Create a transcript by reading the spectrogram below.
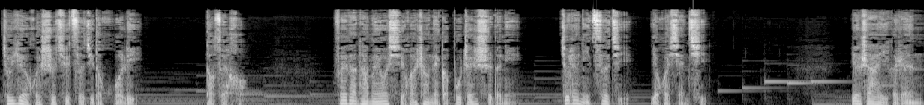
就越会失去自己的活力。到最后，非但他没有喜欢上那个不真实的你，就连你自己也会嫌弃。越是爱一个人。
